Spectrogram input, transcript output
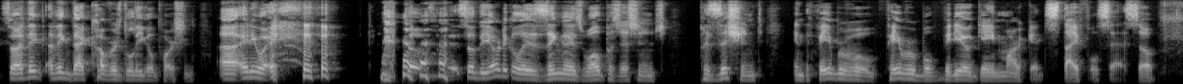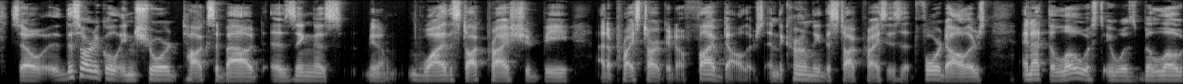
so I think I think that covers the legal portion. Uh, anyway, so, so the article is Zynga is well positioned positioned in the favorable favorable video game market. Stifel says so. So this article, in short, talks about uh, Zynga's you know why the stock price should be at a price target of five dollars, and the, currently the stock price is at four dollars, and at the lowest it was below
